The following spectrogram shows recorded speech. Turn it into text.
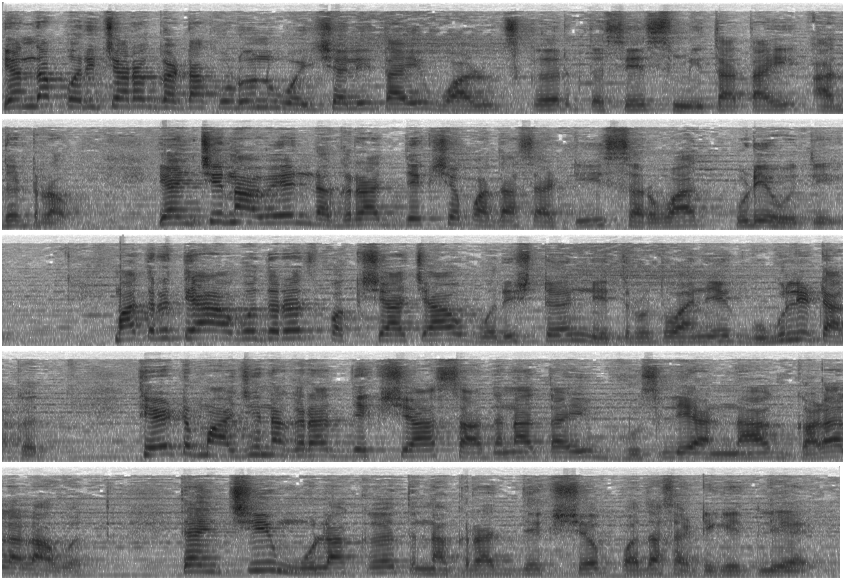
यंदा परिचारक गटाकडून वैशालीताई वाळुचकर तसेच स्मिताताई आदटराव यांची नावे नगराध्यक्ष पदासाठी सर्वात पुढे होती. मात्र त्या अगोदरच पक्षाच्या वरिष्ठ नेतृत्वाने गुगली टाकत थेट माजी नगराध्यक्षा साधनाताई भोसले यांना गळाला लावत त्यांची मुलाखत नगराध्यक्ष पदासाठी घेतली आहे.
